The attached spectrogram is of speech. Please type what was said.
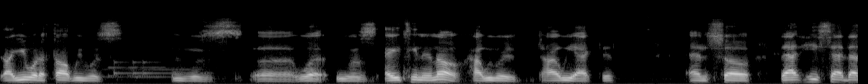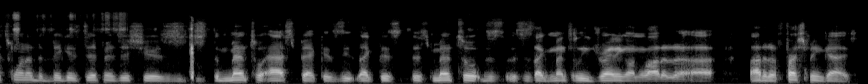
like you would have thought we was we was uh what we was eighteen and zero. How we were how we acted, and so that he said that's one of the biggest difference this year is the mental aspect is like this this mental this this is like mentally draining on a lot of the uh, a lot of the freshman guys.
